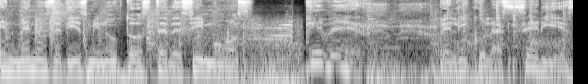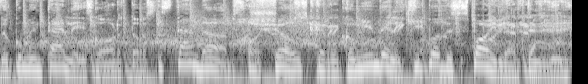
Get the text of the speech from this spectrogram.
En menos de 10 minutos te decimos qué ver. Películas, series, documentales, cortos, stand-ups o shows que recomienda el equipo de Spoiler Time.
